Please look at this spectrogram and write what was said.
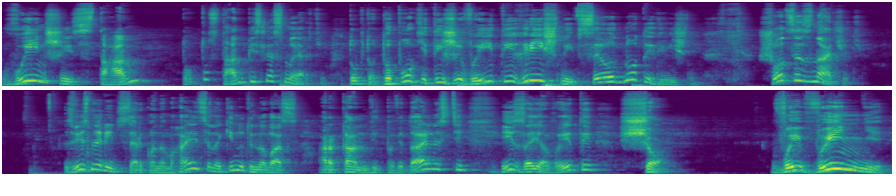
в інший стан, тобто стан після смерті. Тобто, допоки ти живий, ти грішний, все одно ти грішний. Що це значить? Звісно річ, церква намагається накинути на вас аркан відповідальності і заявити, що ви винні,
